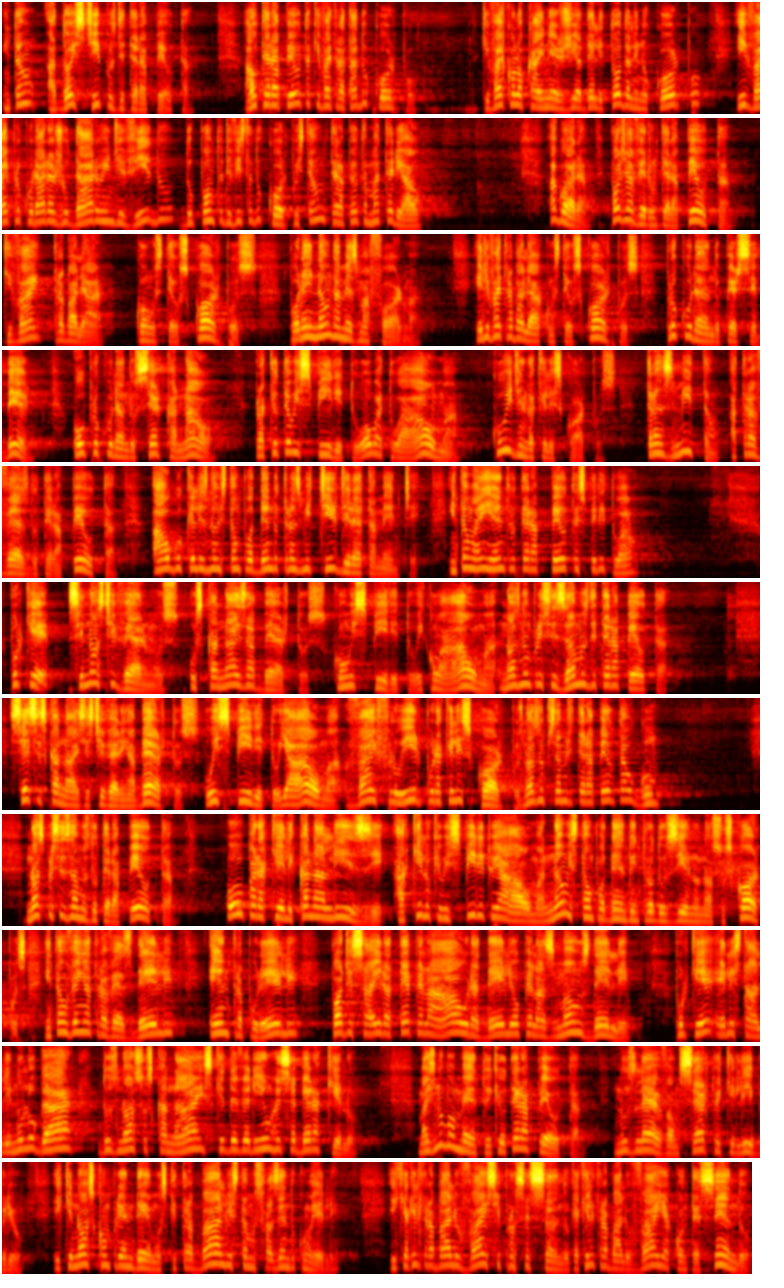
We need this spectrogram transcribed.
Então, há dois tipos de terapeuta. Há o terapeuta que vai tratar do corpo, que vai colocar a energia dele toda ali no corpo e vai procurar ajudar o indivíduo do ponto de vista do corpo. Isto é um terapeuta material. Agora, pode haver um terapeuta que vai trabalhar com os teus corpos, porém não da mesma forma. Ele vai trabalhar com os teus corpos procurando perceber ou procurando ser canal para que o teu espírito ou a tua alma cuidem daqueles corpos transmitam através do terapeuta algo que eles não estão podendo transmitir diretamente. Então aí entra o terapeuta espiritual. Porque se nós tivermos os canais abertos com o espírito e com a alma, nós não precisamos de terapeuta. Se esses canais estiverem abertos, o espírito e a alma vai fluir por aqueles corpos. Nós não precisamos de terapeuta algum. Nós precisamos do terapeuta ou para que ele canalize aquilo que o espírito e a alma não estão podendo introduzir nos nossos corpos, então vem através dele, entra por ele, pode sair até pela aura dele ou pelas mãos dele, porque ele está ali no lugar dos nossos canais que deveriam receber aquilo. Mas no momento em que o terapeuta nos leva a um certo equilíbrio e que nós compreendemos que trabalho estamos fazendo com ele e que aquele trabalho vai se processando, que aquele trabalho vai acontecendo,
